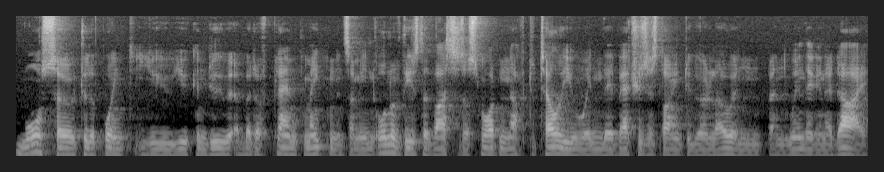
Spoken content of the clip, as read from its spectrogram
more so to the point you you can do a bit of planned maintenance. I mean, all of these devices are smart enough to tell you when their batteries are starting to go low and, and when they're going to die.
